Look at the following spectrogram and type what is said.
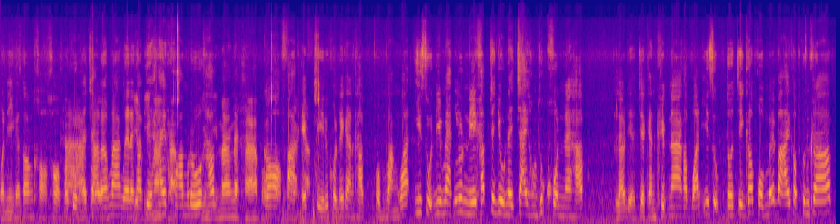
วันนี้ก็ต้องขอขอบพระคุณครับอาจารย์มากๆเลยนะครับยินดีที่ให้มากครับความรู้ครับยินดีมากนะครับผมก็ฝากขอบคุณมครับ FC ทุกคนด้วยกันครับ ผมหวังว่า i s u d m a x รุ่นนี้ครับจะอยู่ในใจของทุกคนนะครับ แล้วเดี๋ยวเจอกันคลิปหน้าครับวัด i s u ตัวจริงครับผมบ๊ายบายขอบคุณครับ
